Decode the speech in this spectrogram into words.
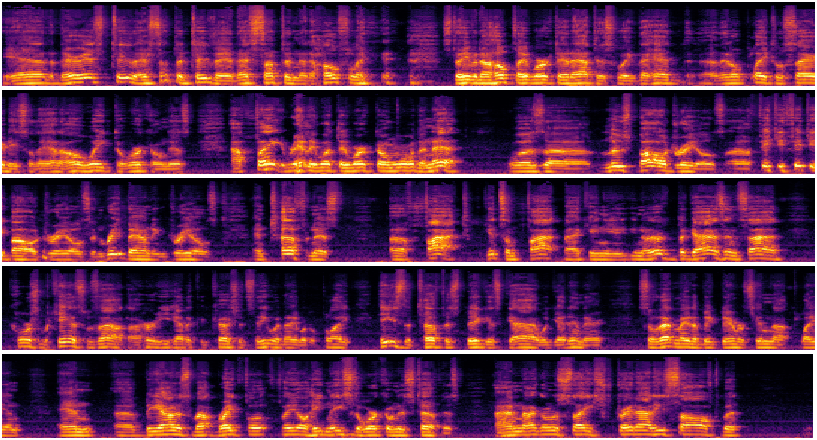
Yeah, there is too. There's something to that. That's something that hopefully, Stephen. I hope they worked that out this week. They had uh, they don't play till Saturday, so they had a whole week to work on this. I think really what they worked on more than that was uh, loose ball drills, uh, 50-50 ball drills, and rebounding drills, and toughness, uh, fight. Get some fight back in you. You know, the guys inside. Of course, McKinnis was out. I heard he had a concussion, so he wasn't able to play. He's the toughest, biggest guy we got in there, so that made a big difference. Him not playing, and uh, be honest about Brakefield, he needs to work on his toughness. I'm not going to say straight out he's soft, but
